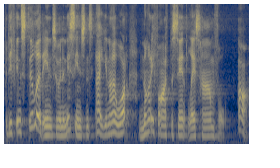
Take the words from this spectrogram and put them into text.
but if you can distill it into, and in this instance, hey, you know what, 95% less harmful. Oh,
